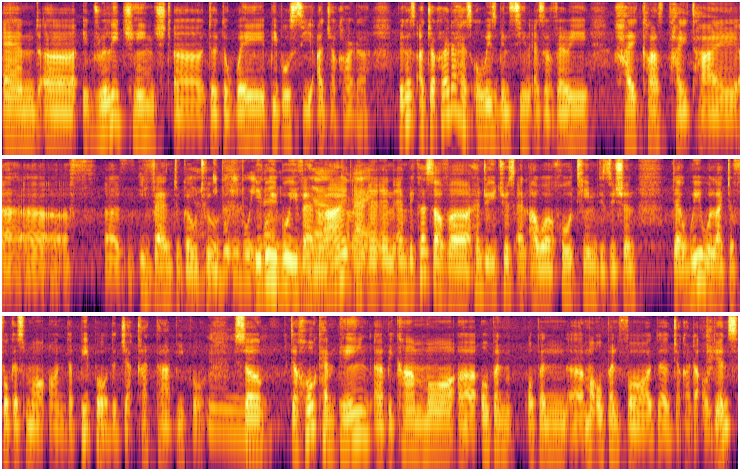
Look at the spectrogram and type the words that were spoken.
And uh, it really changed uh, the, the way people see Art Jakarta. Because Art Jakarta has always been seen as a very high class tai tai uh, uh, uh, uh, event to go Yeah, to. Ibu-ibu event. Ibu Ibu event, Yeah, right? And, and, and, and because of uh, Henricus and our whole team decision that we would like to focus more on the people, the Jakarta people. So the whole campaign uh, become more uh, open, open, uh, more open for the Jakarta audience,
